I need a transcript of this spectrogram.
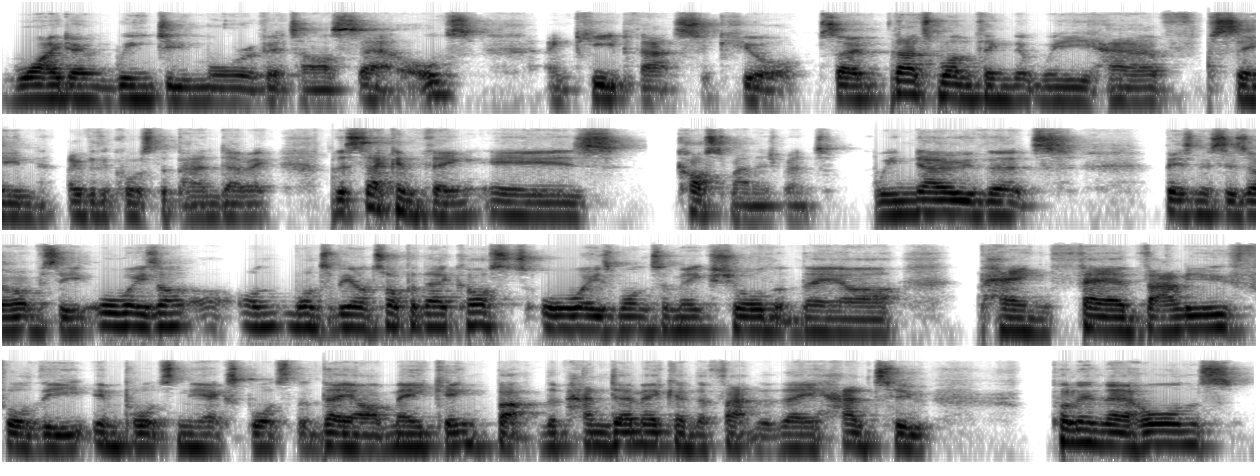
why don't we do more of it ourselves and keep that secure? So that's one thing that we have seen over the course of the pandemic. The second thing is cost management. We know that businesses are obviously always on, on, want to be on top of their costs, always want to make sure that they are paying fair value for the imports and the exports that they are making. But the pandemic and the fact that they had to pull in their horns,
